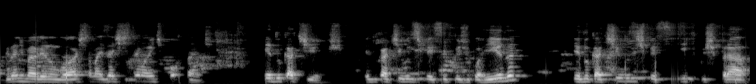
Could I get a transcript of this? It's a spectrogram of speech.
a grande maioria não gosta, mas é extremamente importante: educativos. Educativos específicos de corrida, educativos específicos para,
